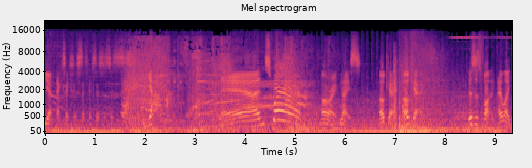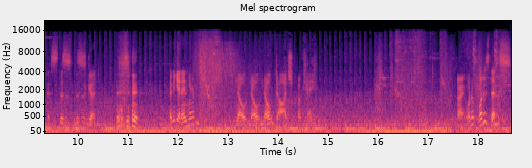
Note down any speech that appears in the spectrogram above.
yeah, X, X, X, X, X, X, X, X, yeah! And square! Alright, nice. Okay, okay. This is fun, I like this, this is, this is good. Can you get in here? No, no, no, dodge, okay. Alright, what, what is this?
